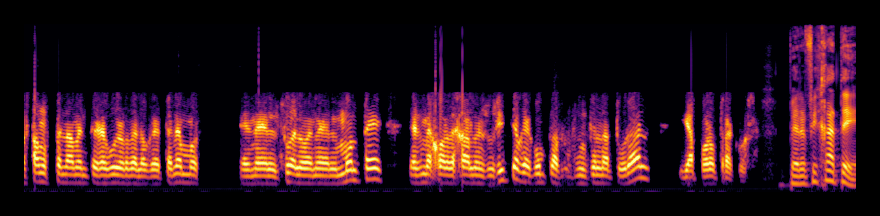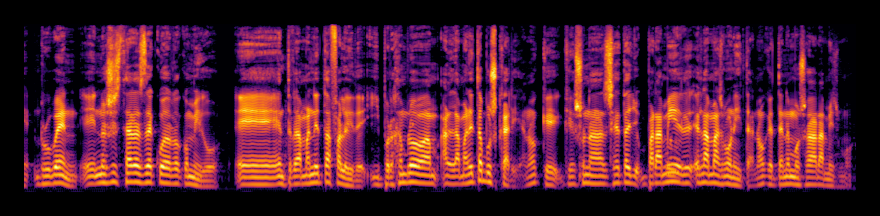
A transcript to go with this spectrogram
estamos plenamente seguros de lo que tenemos en el suelo, en el monte, es mejor dejarlo en su sitio, que cumpla su función natural y ya por otra cosa. Pero fíjate, Rubén, eh, no sé si estarás de acuerdo conmigo, eh, entre la manita faloide y, por ejemplo, la manita buscaria, ¿no? que, es una seta, para mí es la más bonita ¿no? que tenemos ahora mismo.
